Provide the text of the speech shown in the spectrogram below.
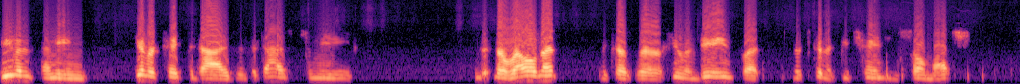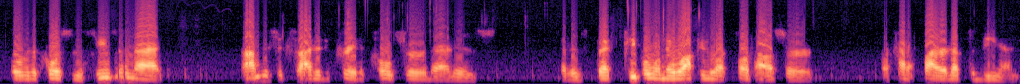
Even, I mean, give or take the guys, the guys to me, they're relevant because they're human beings, but it's going to be changing so much over the course of the season that I'm just excited to create a culture that is that is that people when they walk into our clubhouse are are kind of fired up to be in.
